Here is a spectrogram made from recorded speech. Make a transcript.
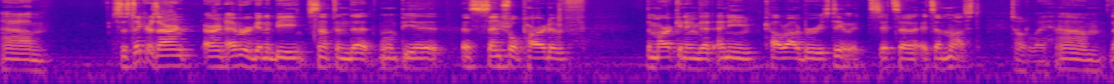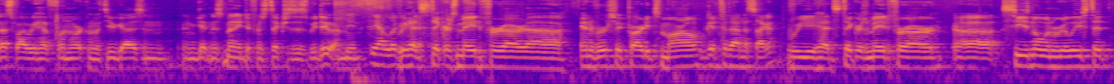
Um, so stickers aren't aren't ever going to be something that won't be a, a central part of the marketing that any Colorado breweries do. It's it's a it's a must. Totally. Um, that's why we have fun working with you guys and, and getting as many different stickers as we do. I mean, Yeah, look we had that. stickers made for our uh, anniversary party tomorrow. We'll get to that in a second. We had stickers made for our uh, seasonal when we released it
